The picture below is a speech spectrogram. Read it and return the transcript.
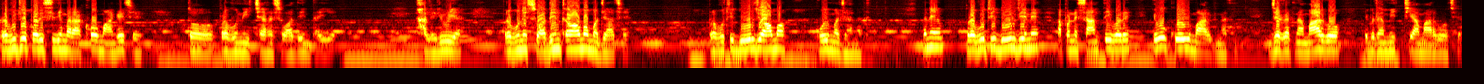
પ્રભુ જો પરિસ્થિતિમાં રાખવા માંગે છે, તો પ્રભુની ઈચ્છાને સ્વાધીન થઈએ. હાલેલુયા. પ્રભુને સ્વાધીન થવામાં મજા છે. પ્રભુથી દૂર જવામાં કોઈ મજા નથી. અને પ્રભુથી દૂર જઈને આપણને શાંતિ વળે એવો કોઈ માર્ગ નથી. જગતના માર્ગો એ બધા મિથ્યા માર્ગો છે.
